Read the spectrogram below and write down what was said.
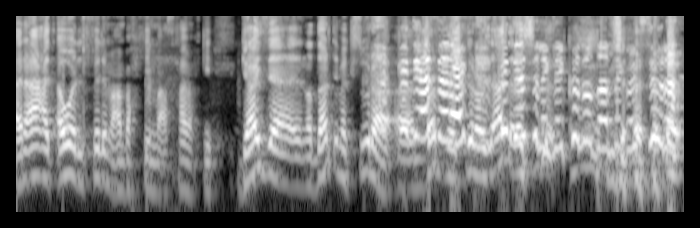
أنا قاعد أول الفيلم عم بحكي مع أصحابي بحكي guys آه، نظارتي مكسورة. آه، نظارتي أسألك قادر أسألك ليكون نظارتك مكسورة.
